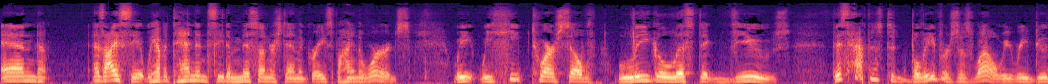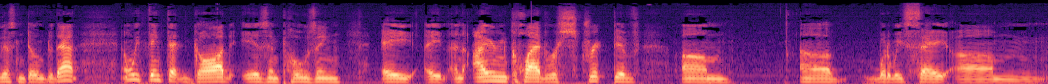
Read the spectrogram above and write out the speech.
and as I see it, we have a tendency to misunderstand the grace behind the words. We we heap to ourselves legalistic views this happens to believers as well. We read do this and don't do that, and we think that God is imposing a, a an ironclad restrictive um, uh, what do we say um,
